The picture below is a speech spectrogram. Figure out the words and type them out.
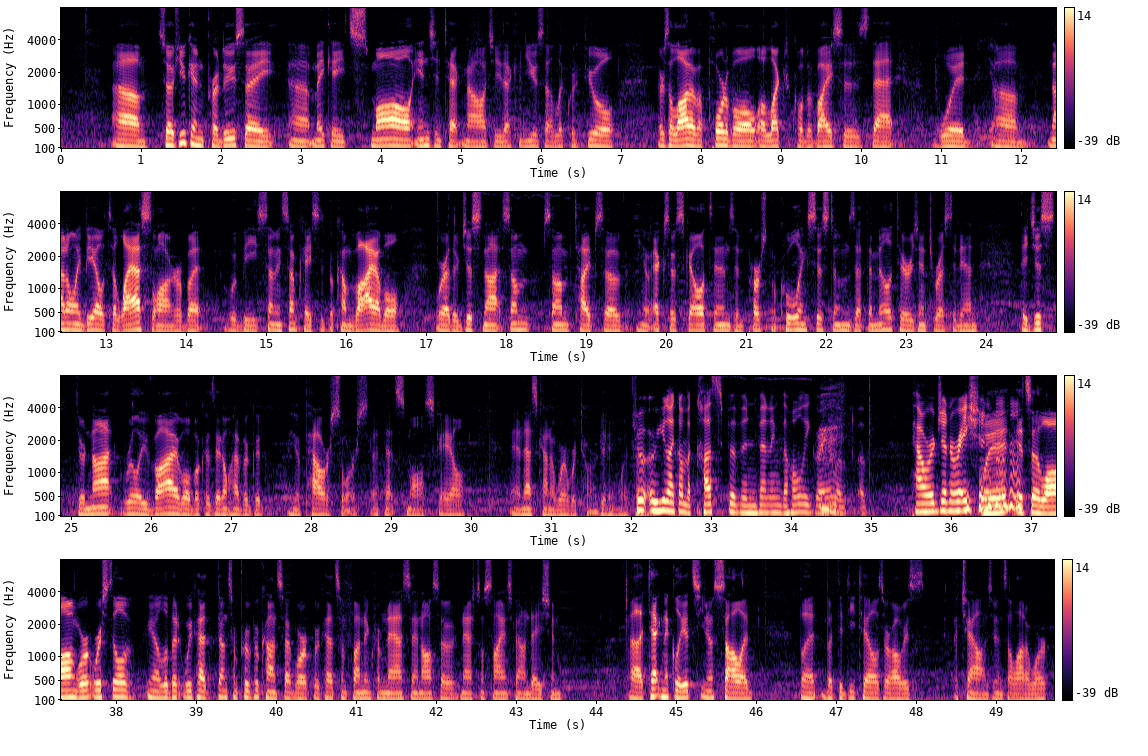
Um, so if you can produce a uh, make a small engine technology that can use a liquid fuel, there's a lot of portable electrical devices that would um, not only be able to last longer, but would be some in some cases become viable where they're just not some some types of you know exoskeletons and personal cooling systems that the military is interested in they just they're not really viable because they don't have a good you know, power source at that small scale. And that's kind of where we're targeting with so are you like on the cusp of inventing the holy grail of, of power generation well, it, it's a long we're, we're still you know a little bit we've had done some proof of concept work we've had some funding from nasa and also national science foundation uh, technically it's you know solid but but the details are always a challenge, and it's a lot of work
